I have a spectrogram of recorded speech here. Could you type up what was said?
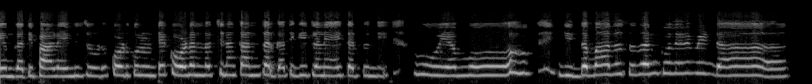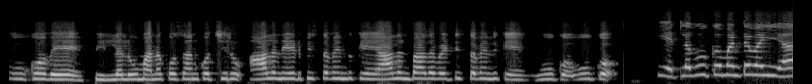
ఏం గతి పాడైంది చూడు. కొడుకులు ఉంటే కోడలు వచ్చినాక అంతర్గతి గిట్లనే అయితట్టుంది. ఊయమ్మో గింత బాధ వస్తుంది అనుకోలేదు బిడ్డ. ఊకోవే పిల్లలు మన కోసానికి వచ్చిర్రు వాళ్ళని ఏడిపిస్తావెందుకే? వాళ్ళని బాధ పెట్టిస్తావెందుకే? ఊకో. ఊకో. ఎట్లా ఊకోమంటావయ్యా?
